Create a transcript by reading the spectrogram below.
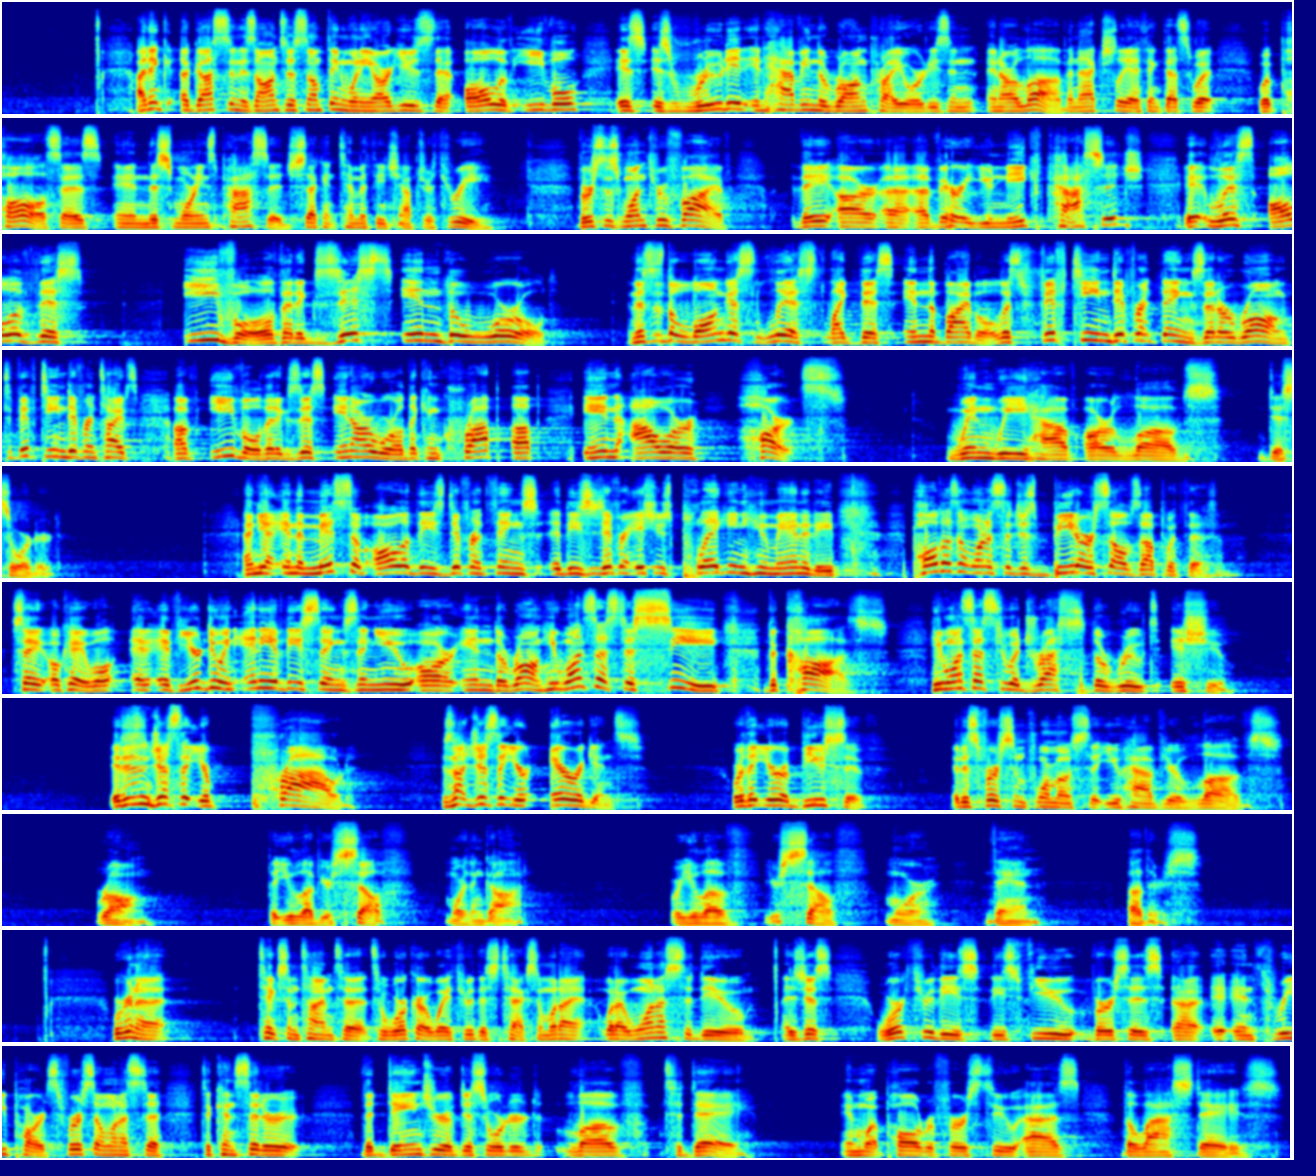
I think Augustine is onto something when he argues that all of evil is, is rooted in having the wrong priorities in, in our love. And actually, I think that's what, what Paul says in this morning's passage, 2 Timothy chapter 3. Verses 1 through 5. They are a, a very unique passage. It lists all of this evil that exists in the world. And this is the longest list like this in the Bible. It lists 15 different things that are wrong, 15 different types of evil that exist in our world that can crop up in our hearts when we have our loves disordered. And yet, in the midst of all of these different things, these different issues plaguing humanity, Paul doesn't want us to just beat ourselves up with this say, okay, well, if you're doing any of these things, then you are in the wrong. He wants us to see the cause, he wants us to address the root issue. It isn't just that you're proud, it's not just that you're arrogant or that you're abusive. It is first and foremost that you have your loves wrong, that you love yourself more than God, or you love yourself more than others. We're going to take some time to, to work our way through this text. And what I, what I want us to do is just work through these, these few verses uh, in three parts. First, I want us to, to consider the danger of disordered love today in what Paul refers to as the last days.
